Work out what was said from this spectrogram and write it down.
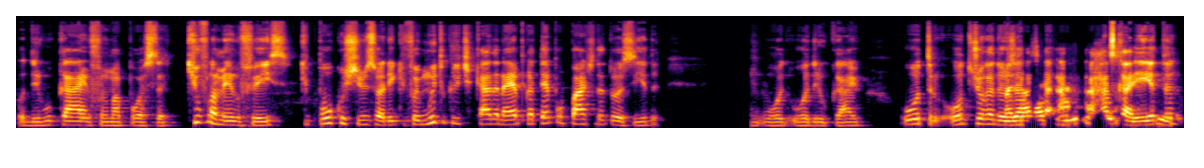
Rodrigo Caio foi uma aposta que o Flamengo fez, que poucos times fariam, que foi muito criticada na época, até por parte da torcida. O, o Rodrigo Caio. Outro, outros jogadores, Arrasca, Arrascaeta,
